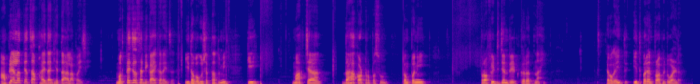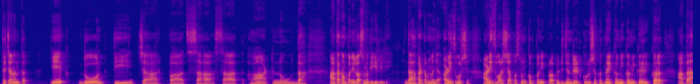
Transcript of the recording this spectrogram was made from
आपल्याला त्याचा फायदा घेता आला पाहिजे. मग त्याच्यासाठी काय करायचं? इथं बघू शकता तुम्ही की मागच्या दहा क्वार्टरपासून कंपनी प्रॉफिट जनरेट करत नाही. हे बघा इथ इथपर्यंत प्रॉफिट वाढलं. त्याच्यानंतर एक दोन तीन चार पाच सहा सात आठ नऊ दहा. आता कंपनी लॉसमध्ये गेलेली आहे. दहा क्वार्टर म्हणजे अडीच वर्ष. अडीच वर्षापासून कंपनी प्रॉफिट जनरेट करू शकत नाही कमी कमी कमी करत. आता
